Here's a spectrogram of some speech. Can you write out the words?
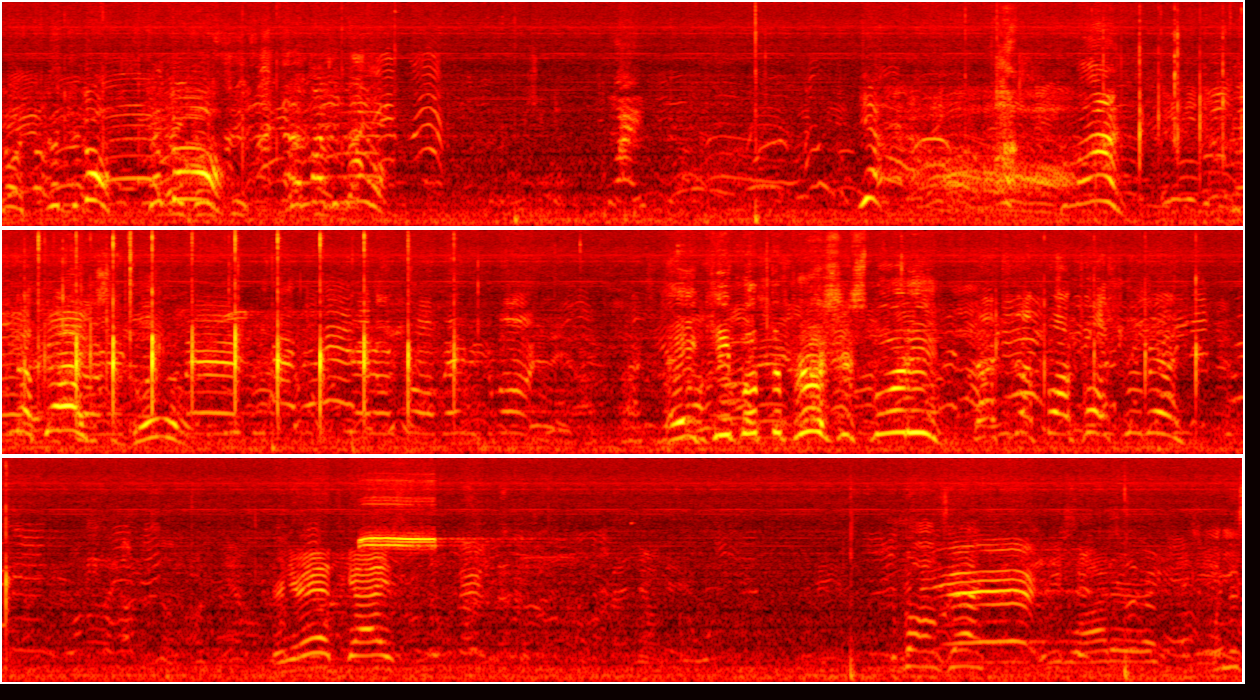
go! Good to go! Good to go! Good to go! Good to go! Good stuff, guys. Hey, keep up the pressure, Sporty. Back to that far post, Ruben. Turn your heads, guys. The ball, Zach. We need water. Win this,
